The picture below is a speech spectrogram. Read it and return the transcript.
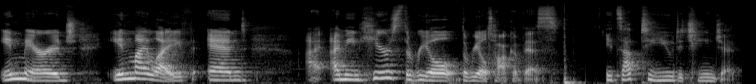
in marriage, in my life. And I, I mean, here's the real the real talk of this. It's up to you to change it.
